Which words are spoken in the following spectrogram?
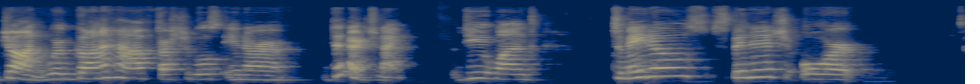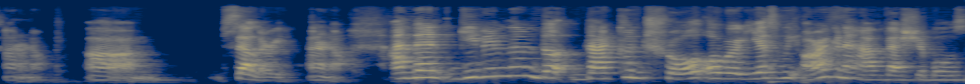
john we're gonna have vegetables in our dinner tonight. Do you want tomatoes spinach or i don't know um, celery i don't know. And then giving them the that control over yes we are going to have vegetables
